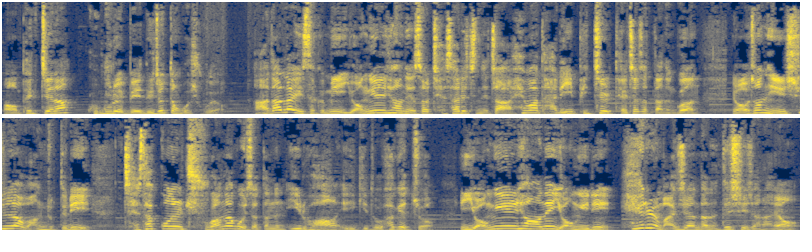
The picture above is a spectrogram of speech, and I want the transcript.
어, 백제나 고구려에 비해 늦었던 것이고요. 아달라 이사금이 영일현에서 제사를 지내자 해와 달이 빛을 되찾았다는 건 여전히 신라 왕족들이 제사권을 주관하고 있었다는 일화이기도 하겠죠. 이 영일현의 영일이 해를 맞이한다는 뜻이잖아요.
